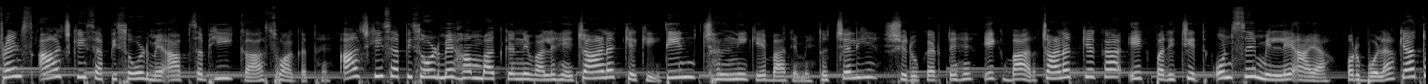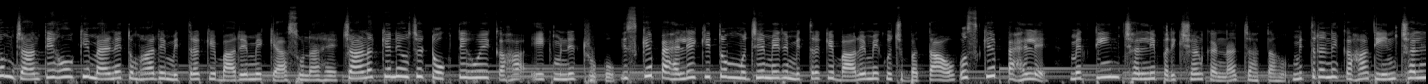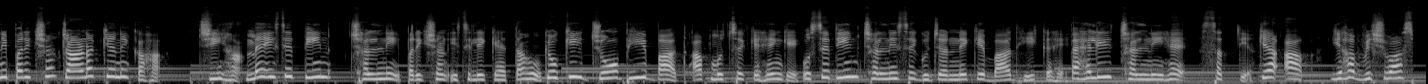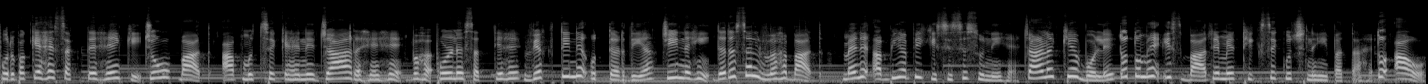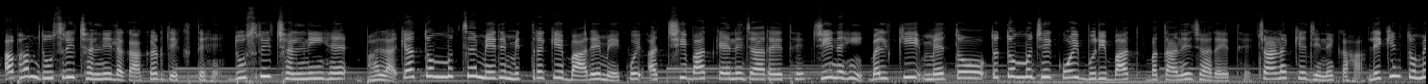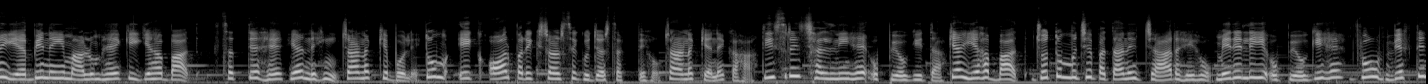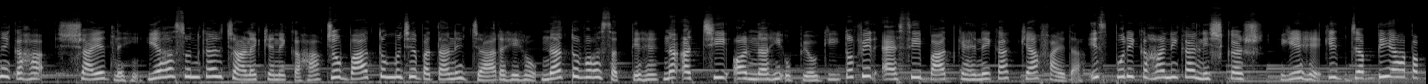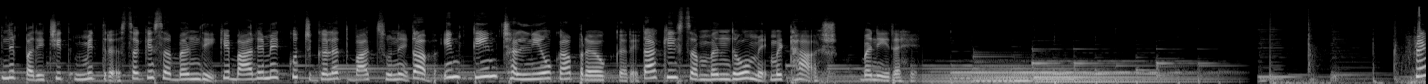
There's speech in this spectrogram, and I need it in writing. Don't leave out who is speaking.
Speaker 1: Friends आज के इस एपिसोड में आप सभी का स्वागत है। आज के इस एपिसोड में हम बात करने वाले हैं चाणक्य की तीन छलनी के बारे में। तो चलिए शुरू करते हैं। एक बार चाणक्य का एक परिचित उनसे मिलने आया। और बोला, क्या तुम जानते हो कि मैंने तुम्हारे मित्र के बारे में क्या सुना है? चाणक्य ने उसे टोकते हुए कहा, एक मिनट रुको। इसके पहले कि तुम मुझे मेरे मित्र के बारे में कुछ बताओ, उसके पहले मैं तीन छलनी परीक्षण करना चाहता हूँ। मित्र ने कहा, तीन छलनी परीक्षण? चाणक्य ने कहा जी हाँ मैं इसे तीन छलनी परीक्षण इसलिए कहता हूँ क्योंकि जो भी बात आप मुझसे कहेंगे, उसे तीन छलनी से गुजरने के बाद ही कहे। पहली छलनी है सत्य। क्या आप यह विश्वास पूर्वक कह सकते हैं कि जो बात आप मुझसे कहने जा रहे हैं, वह पूर्ण सत्य है? व्यक्ति ने उत्तर दिया, जी नहीं। दरअसल वह बात मैंने अभी अभी किसी से सुनी है। चाणक्य बोले तो तुम्हें इस बारे में ठीक से कुछ नहीं पता है। तो आओ, अब हम दूसरी छलनी लगाकर देखते हैं। दूसरी छलनी है, भला, क्या तुम मुझसे मेरे मित्र के बारे में कोई अच्छी बात कहने जा रहे थे? जी नहीं, बल्कि मैं तो तो तुम मुझे कोई बुरी बात बताने जा रहे थे, चाणक्य जी ने कहा। लेकिन तुम्हें यह भी नहीं मालूम है कि यह बात सत्य है या नहीं? चाणक्य बोले, तुम एक और परीक्षण से गुजर सकते हो, चाणक्य ने कहा। तीसरी छलनी है उपयोगिता। क्या यह बात जो तुम मुझे बताने जा रहे हो मेरे लिए उपयोगी है, वो व्यक्ति ने कहा, शायद नहीं। यह सुनकर चाणक्य ने कहा, जो बात तुम मुझे बताने जा रहे हो, न तो वह सत्य है, न अच्छी और न ही उपयोगी। तो फिर ऐसी बात कहने का क्या फ़ायदा? इस पूरी कहानी का निष्कर्ष ये है कि जब भी आप अपने परिचित मित्र, सगे संबंधी के बारे में कुछ गलत बात सुने, तब इन तीन छलनियों का प्रयोग करें, ताकि संबंधों में मिठास बनी रहे।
